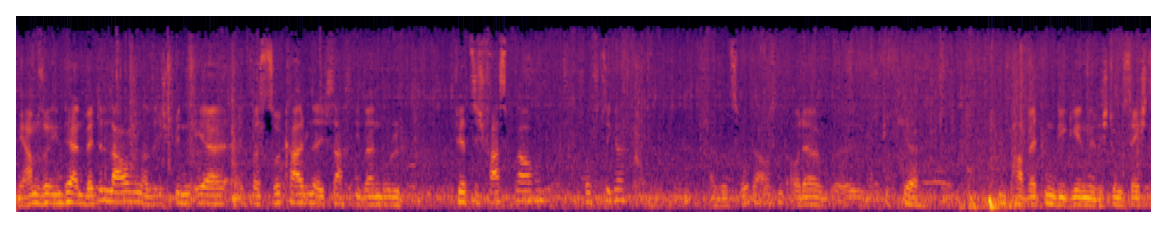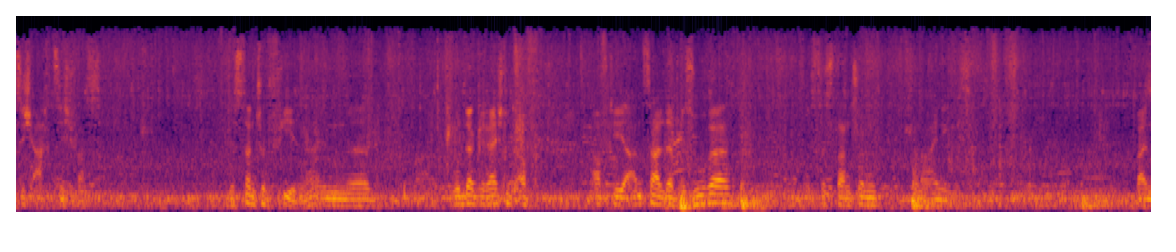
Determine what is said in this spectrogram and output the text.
Wir haben so intern Wette laufen, also ich bin eher etwas zurückhaltender. Ich sage, die werden wohl 40 Fass brauchen, 50er, also 2000. Oder äh, es gibt hier ein paar Wetten, die gehen in Richtung 60, 80 Fass. Das ist dann schon viel. Ne? In, äh, runtergerechnet auf, auf die Anzahl der Besucher ist das dann schon, schon einiges. Beim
